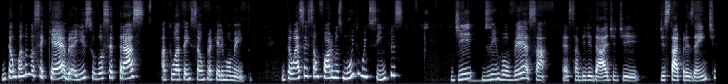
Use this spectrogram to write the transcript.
Então, quando você quebra isso, você traz a tua atenção para aquele momento. Então, essas são formas muito, muito simples de desenvolver essa, essa habilidade de, de estar presente.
